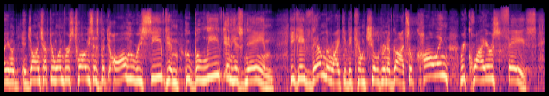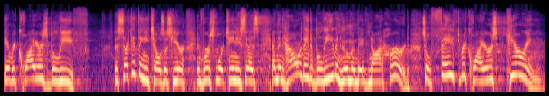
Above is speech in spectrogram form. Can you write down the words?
you know, in John chapter 1, verse 12, he says, But to all who received him, who believed in his name, he gave them the right to become children of God. So calling requires faith, it requires belief. The second thing he tells us here in verse 14, he says, And then how are they to believe in whom they've not heard? So faith requires hearing.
